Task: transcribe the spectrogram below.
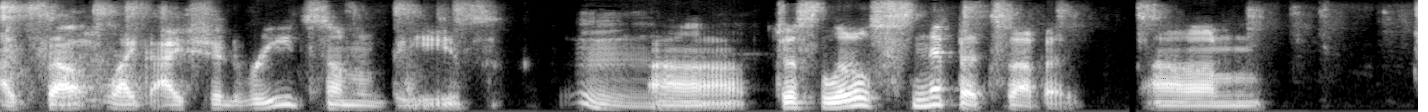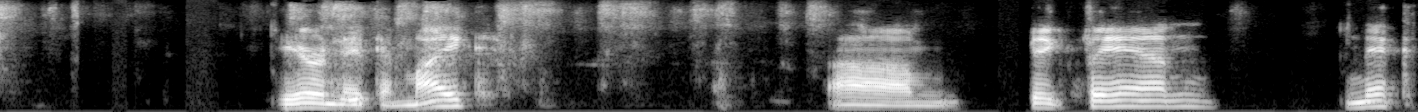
I felt like I should read some of these, Hmm. uh, just little snippets of it. Um, dear Nick and Mike, um, big fan. Nick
